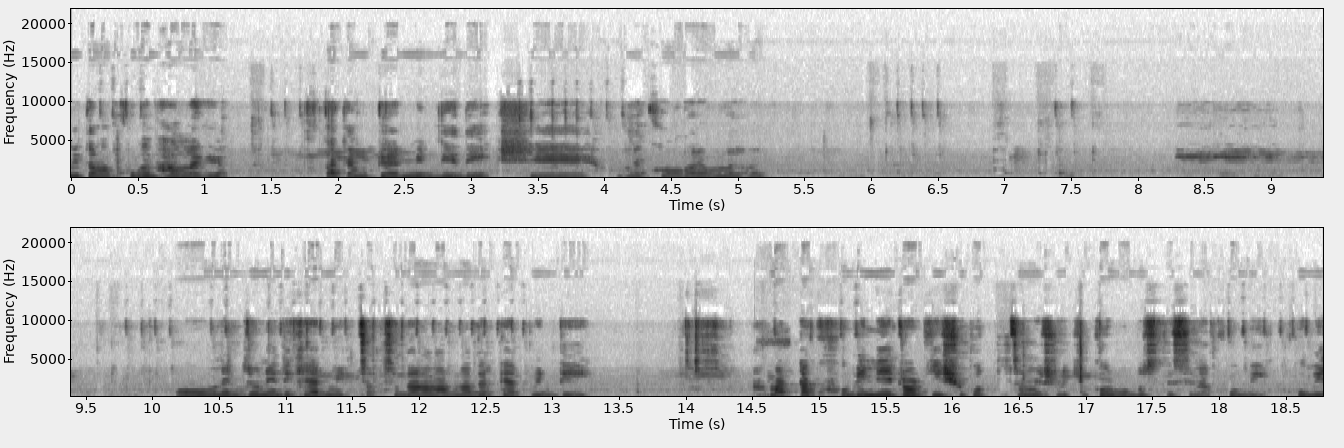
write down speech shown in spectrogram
নিতে আমার খুবই ভালো লাগে। তাকে আমি একটু অ্যাডমিট দিয়ে দিই, সে অনেক অনেকক্ষণ ধরে মনে হয়। ও অনেক অনেকজনই দেখে অ্যাডমিট চাচ্ছে। দাঁড়ান আপনাদেরকে অ্যাডমিট দিই। আমারটা খুবই নেটওয়ার্ক ইস্যু করতেছে, আমি আসলে কি করব বুঝতেছি না। খুবই খুবই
